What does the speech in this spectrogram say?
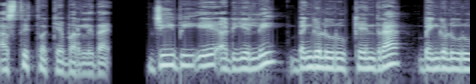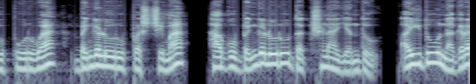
ಅಸ್ತಿತ್ವಕ್ಕೆ ಬರಲಿದೆ. ಜಿಬಿಎ ಅಡಿಯಲ್ಲಿ ಬೆಂಗಳೂರು ಕೇಂದ್ರ, ಬೆಂಗಳೂರು ಪೂರ್ವ, ಬೆಂಗಳೂರು ಪಶ್ಚಿಮ ಹಾಗೂ ಬೆಂಗಳೂರು ದಕ್ಷಿಣ ಎಂದು ಐದು ನಗರ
